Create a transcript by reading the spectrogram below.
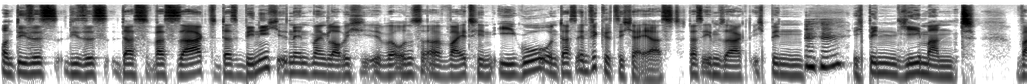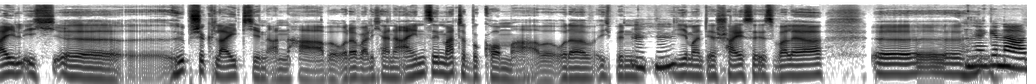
Und dieses, dieses, das, was sagt, das bin ich, nennt man, glaube ich, bei uns äh, weithin Ego und das entwickelt sich ja erst. Das eben sagt, ich bin, mhm. ich bin jemand, weil ich äh, hübsche Kleidchen anhabe oder weil ich eine Eins in Mathe bekommen habe oder ich bin mhm. jemand, der scheiße ist, weil er äh, ja, genau.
